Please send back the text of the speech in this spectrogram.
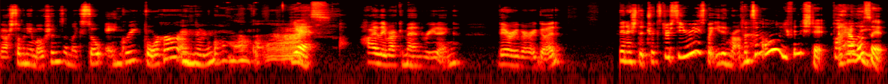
gosh, so many emotions. I'm like so angry for her. I'm Mhm. like, oh my god. Yes. highly recommend reading. Very, very good. Finished the Trickster series by Eden Robinson. Oh, you finished it. And how was it?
